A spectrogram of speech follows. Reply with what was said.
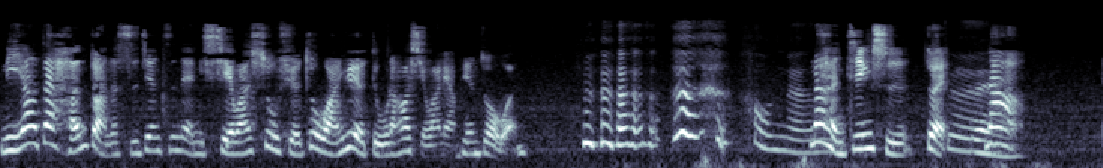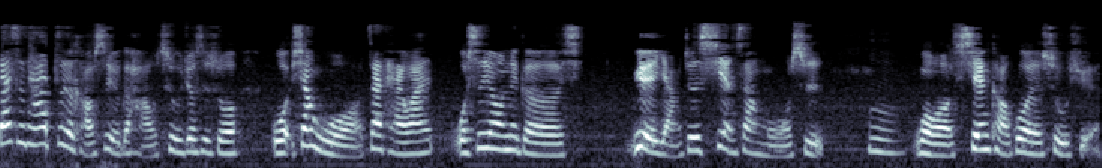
你要在很短的时间之内，你写完数学，做完阅读，然后写完两篇作文，好难。那很精实，对。对那，但是它这个考试有个好处，就是说我像我在台湾，我是用那个岳阳，就是线上模式。嗯，我先考过的数学，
